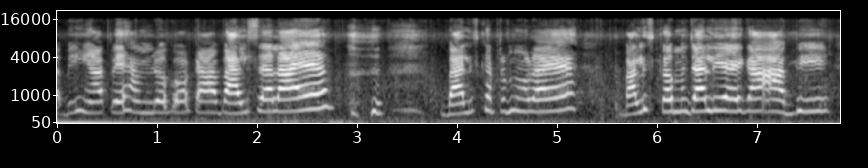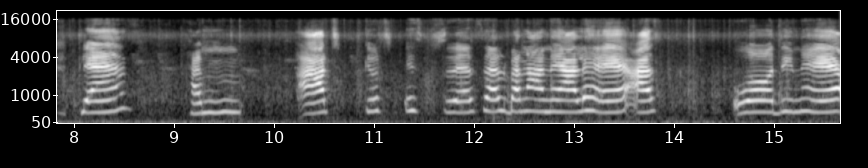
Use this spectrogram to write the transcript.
अभी यहाँ पे हम लोगों का बारिश चला हो। रहा है। बारिश का मज़ा लिएगा अभी फ्रेंड्स हम आज कुछ स्पेशल बनाने वाले हैं। आज वो दिन है।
